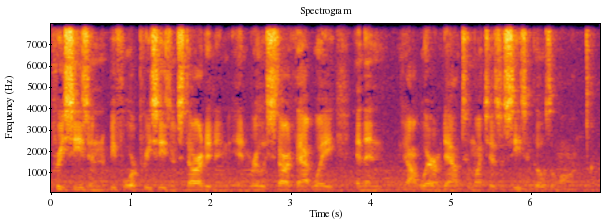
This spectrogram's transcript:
preseason before preseason started and, and really start that way and then not wear them down too much as the season goes along.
